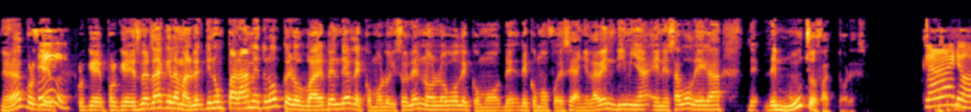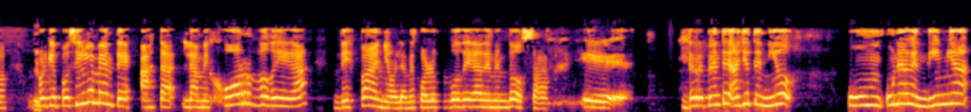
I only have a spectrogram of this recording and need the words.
¿Verdad? Porque, porque, porque es verdad que la Malbec tiene un parámetro, pero va a depender de cómo lo hizo el enólogo, de cómo, de, cómo fue ese año la vendimia en esa bodega, de, de muchos factores. Claro, eh, porque posiblemente hasta la mejor bodega de España o la mejor bodega de Mendoza, eh, de repente haya tenido una vendimia,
